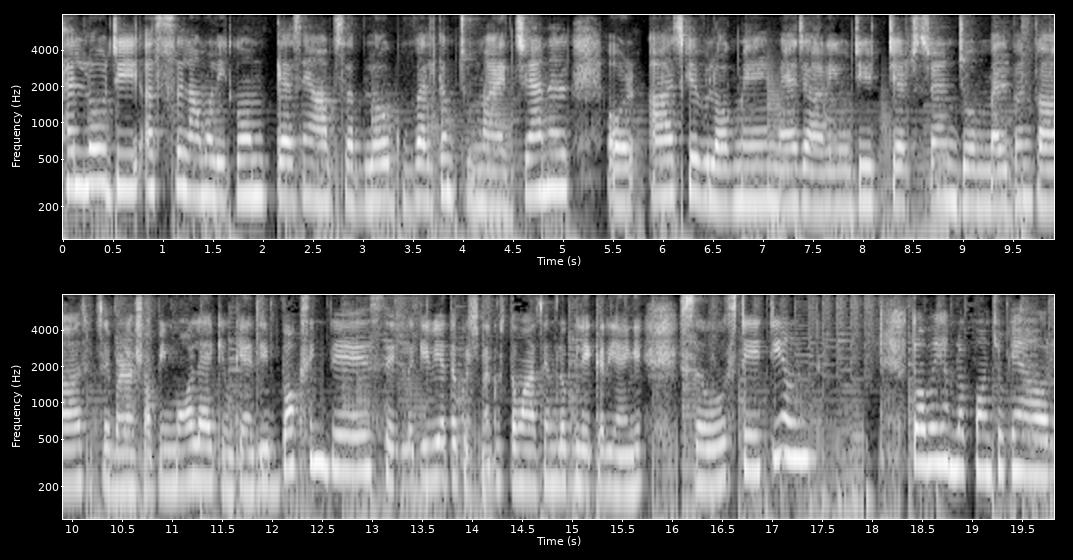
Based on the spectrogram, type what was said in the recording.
हेलो जी अस्सलाम वालेकुम कैसे हैं आप सब लोग? वेलकम टू माय चैनल और आज के व्लॉग में मैं जा रही हूँ जी चेस्टन जो मेलबर्न का सबसे बड़ा शॉपिंग मॉल है, क्योंकि हैं जी बॉक्सिंग डे सेल लगी हुई है तो कुछ ना कुछ तो वहाँ से हम लोग लेकर ही आएँगे। सो स्टे ट्यून्ड तो भाई हम लोग पहुँच चुके हैं और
